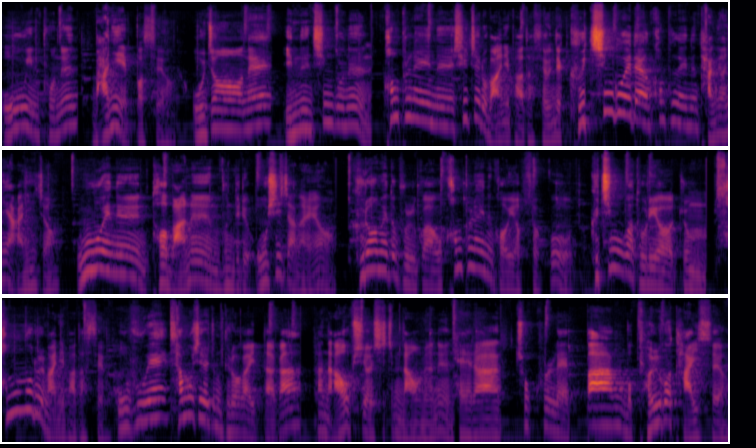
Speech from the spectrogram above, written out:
오후 인포는 많이 예뻤어요. 오전에 있는 친구는 컴플레인을 실제로 많이 받았어요. 근데 그 친구에 대한 컴플레인은 당연히 아니죠. 오후에는 더 많은 분들이 오시잖아요. 그럼에도 불구하고 컴플레인은 거의 없었고 그 친구가 도리어 좀 선물을 많이 받았어요. 오후에 사무실에 좀 들어가 있다가 한 9시, 10시쯤 나오면은 계란, 초콜릿, 빵, 뭐 별거 다 있어요.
